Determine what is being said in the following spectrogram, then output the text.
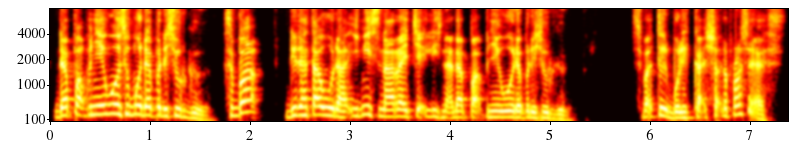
Dapat penyewa semua daripada syurga. Sebab dia dah tahu dah ini senarai checklist nak dapat penyewa daripada syurga. Sebab tu boleh cut short the process.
